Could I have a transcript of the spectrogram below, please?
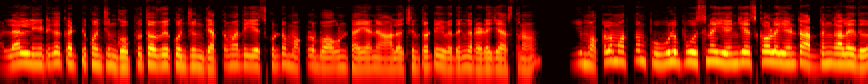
పల్లెలు నీట్గా కట్టి కొంచెం గొప్పు తవ్వి కొంచెం గెత్తం అది వేసుకుంటే మొక్కలు బాగుంటాయి అనే ఆలోచనతో ఈ విధంగా రెడీ చేస్తున్నాం. ఈ మొక్కలు మొత్తం పువ్వులు పూసినా ఏం చేసుకోవాలో ఏంటో అర్థం కాలేదు.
